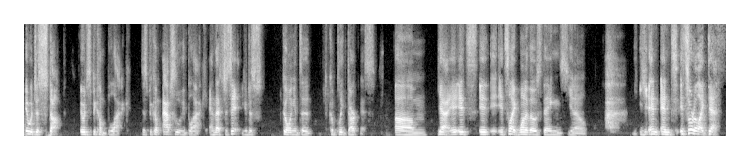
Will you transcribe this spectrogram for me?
it would just stop. It would just become black just become absolutely black and that's just it. You're just going into complete darkness. Um yeah it, it's it, it's like one of those things you know and and it's sort of like death.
